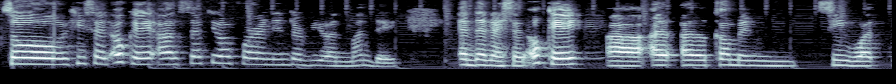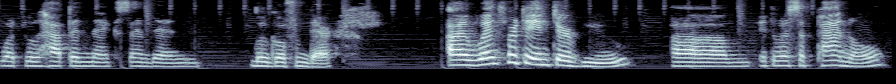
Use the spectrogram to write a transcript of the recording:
So he said, okay, I'll set you up for an interview on Monday. And then I said, okay, uh, I, I'll come and see what, what will happen next. And then we'll go from there. I went for the interview. Um, it was a panel.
